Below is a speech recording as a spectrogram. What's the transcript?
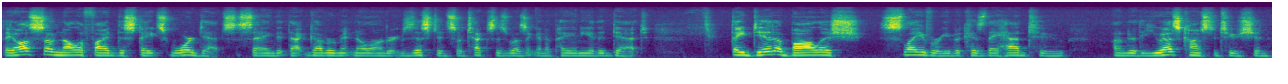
They also nullified the state's war debts, saying that that government no longer existed, so Texas wasn't going to pay any of the debt. They did abolish slavery because they had to under the U.S. Constitution,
